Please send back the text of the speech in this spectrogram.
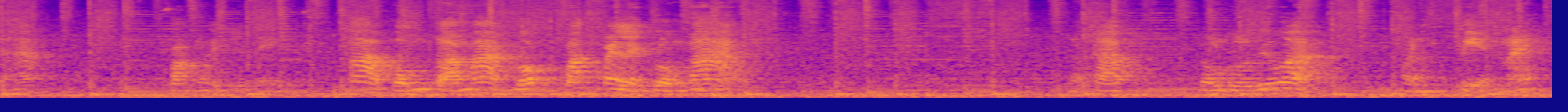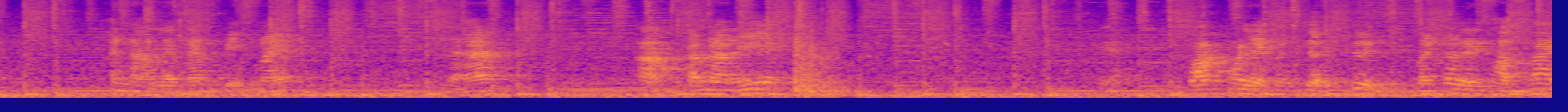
นะฮะปลั๊กเหล็กอยู่นี่ ถ้าผมสามารถลดปลั๊กแม่เหล็กลงได้นะครับลองดูซิว่ามันเปลี่ยนไหมขนาดแรงดันเปลี่ยนไหมนะฮะอะขนาดนี้ปลั๊กแม่เหล็กมันเกิดขึ้น มันก็เลยทำให้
